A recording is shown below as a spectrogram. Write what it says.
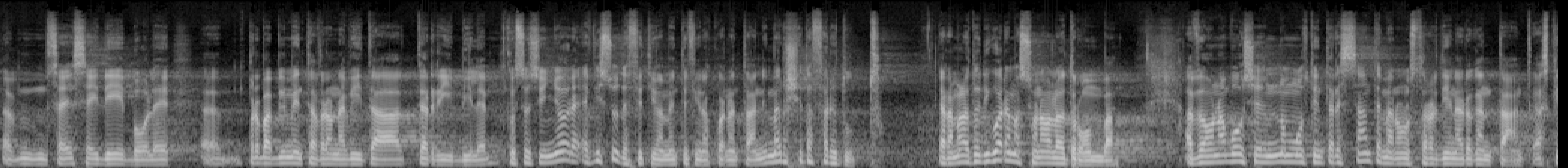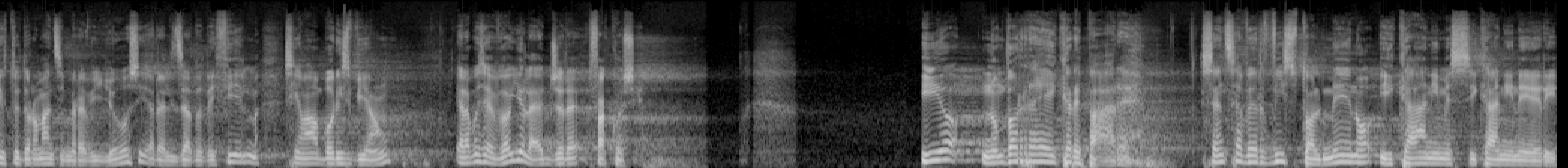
ehm, sei, sei debole, eh, probabilmente avrai una vita terribile. Questo signore è vissuto effettivamente fino a 40 anni ma è riuscito a fare tutto. Era malato di cuore ma suonava la tromba, aveva una voce non molto interessante ma era uno straordinario cantante, ha scritto dei romanzi meravigliosi, ha realizzato dei film, si chiamava Boris Vian e la poesia che voglio leggere fa così. Io non vorrei crepare senza aver visto almeno i cani messicani neri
